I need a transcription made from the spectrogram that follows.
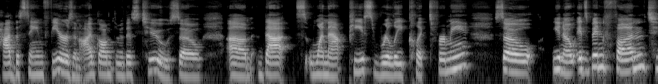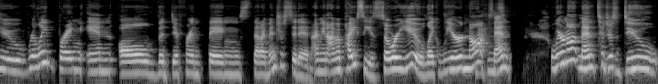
had the same fears and I've gone through this too. So um, that's when that piece really clicked for me. So you know, it's been fun to really bring in all the different things that I'm interested in. I mean, I'm a Pisces, so are you. Like we're not yes. meant we're not meant to just do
